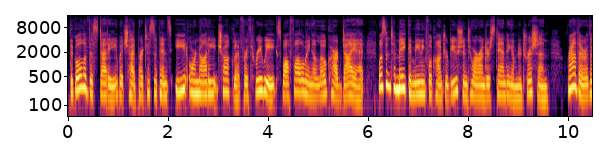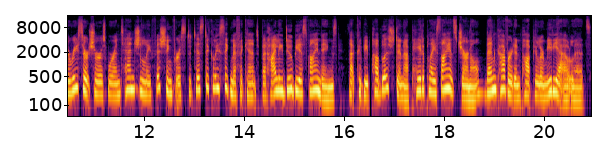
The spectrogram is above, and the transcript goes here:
The goal of the study, which had participants eat or not eat chocolate for three weeks while following a low carb diet, wasn't to make a meaningful contribution to our understanding of nutrition. Rather, the researchers were intentionally fishing for statistically significant but highly dubious findings that could be published in a pay to play science journal, then covered in popular media outlets.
